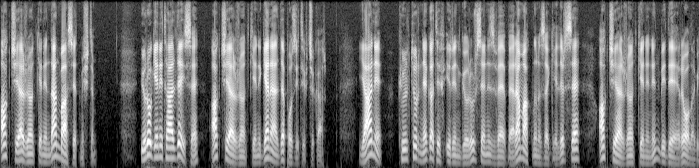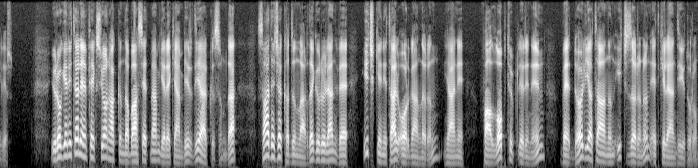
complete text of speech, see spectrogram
akciğer röntgeninden bahsetmiştim. Ürogenitalde ise akciğer röntgeni genelde pozitif çıkar. Yani, kültür negatif irin görürseniz ve verem aklınıza gelirse, akciğer röntgeninin bir değeri olabilir. Ürogenital enfeksiyon hakkında bahsetmem gereken bir diğer kısımda, sadece kadınlarda görülen ve iç genital organların, yani fallop tüplerinin ve döl yatağının iç zarının etkilendiği durum.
